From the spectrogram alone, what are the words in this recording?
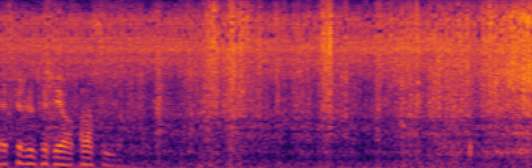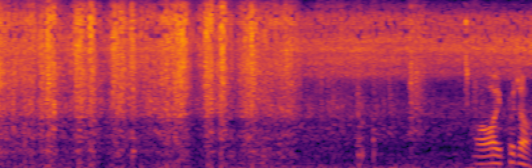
매트를 드디어 받았습니다. 어, 이쁘죠?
